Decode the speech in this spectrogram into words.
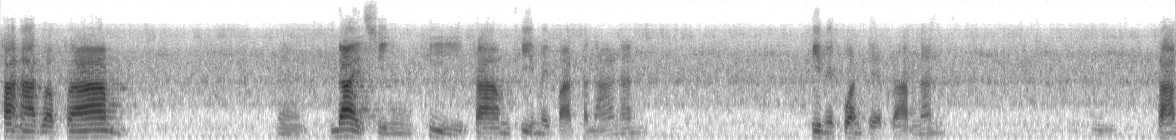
ถ้าหากว่าพรามได้สิ่งที่พรามที่ไม่ปรารถนานั้น ที่ไม่ควรแก่พรามนั้นพราม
